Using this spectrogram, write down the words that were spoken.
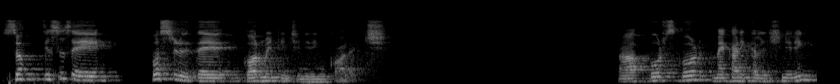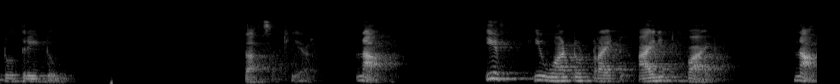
So, this is a posted with a Government Engineering College. Uh, course code Mechanical Engineering 232. That's it here. Now, if you want to try to identify, now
